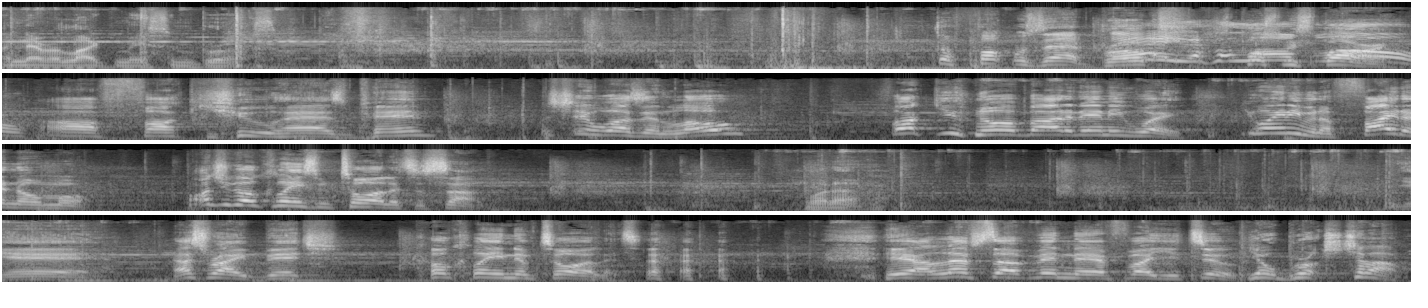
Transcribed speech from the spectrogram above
I never liked Mason Brooks. What the fuck was that, Brooks? Hey, that's a Supposed to be sparring. blow. Oh, fuck you, has been. The shit wasn't low. Fuck you know about it anyway. You ain't even a fighter no more. Why don't you go clean some toilets or something? Whatever. Yeah, that's right, bitch. Go clean them toilets. yeah, I left something in there for you, too. Yo, Brooks, chill out.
